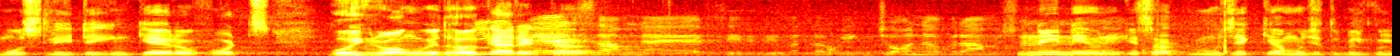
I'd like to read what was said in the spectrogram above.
mostly taking care of what's going wrong with her character नहीं नहीं उनके साथ मुझे क्या मुझे तो बिल्कुल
